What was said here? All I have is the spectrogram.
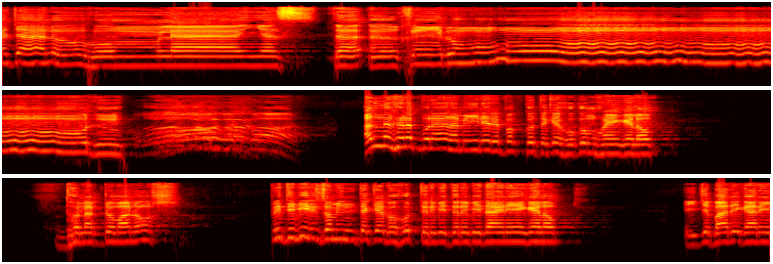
আজালুহুম লা ইয়াস্তাখিরুন। রাব্বুল আলামিনের পক্ষ থেকে হুকুম হয়ে গেল, ধনাঢ্য মানুষ পৃথিবীর জমিন থেকে বহুত্বের ভিতরে বিদায় নিয়ে গেল। এই যে বাড়ি গাড়ি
